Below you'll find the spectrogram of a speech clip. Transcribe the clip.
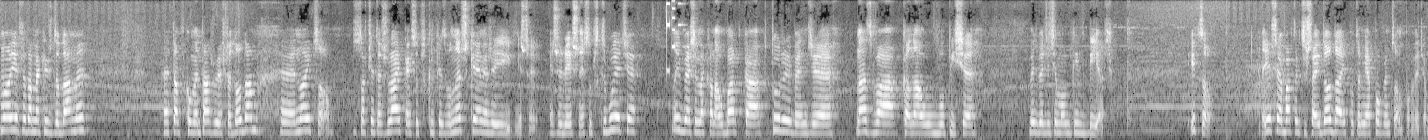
No i jeszcze tam jakieś dodamy. E, Tam w komentarzu jeszcze dodam. E, No i co? Zostawcie też lajka i subskrypcję dzwoneczkiem, jeżeli jeszcze, jeżeli jeszcze nie subskrybujecie. No i wbijajcie na kanał Bartka, który będzie nazwa kanału w opisie, więc będziecie mogli wbijać. I co? Jeszcze Bartek coś tutaj doda i potem ja powiem, co on powiedział.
